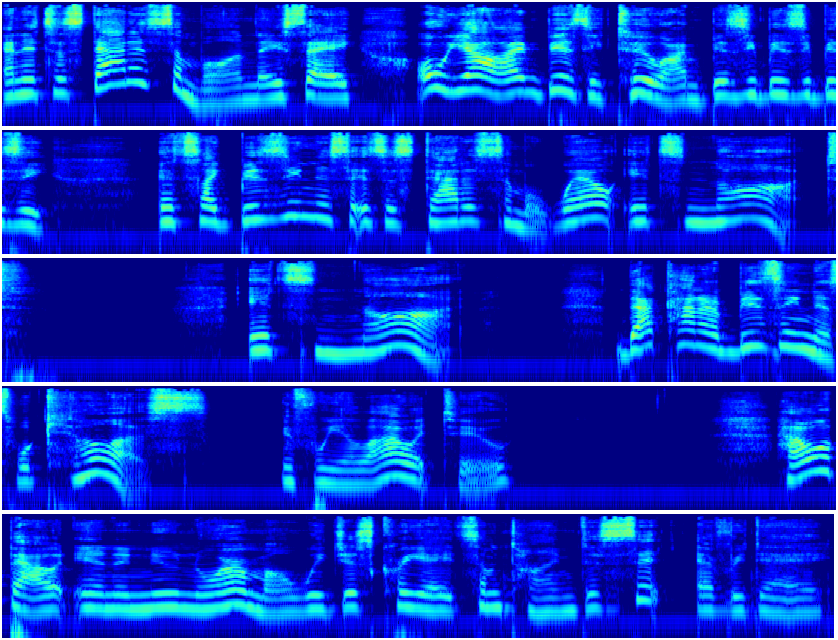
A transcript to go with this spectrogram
And it's a status symbol. And they say, Oh, yeah, I'm busy too. I'm busy, busy, busy. It's like busyness is a status symbol. Well, it's not. It's not. That kind of busyness will kill us if we allow it to. How about in a new normal, we just create some time to sit every day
